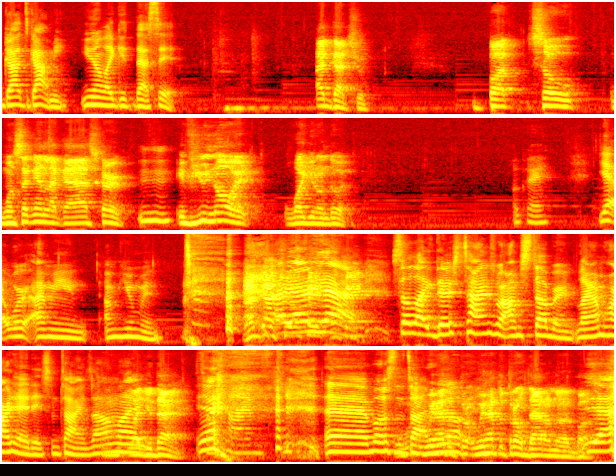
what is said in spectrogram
God's got me. You know, like it, that's it. I got you. But so once again, like I asked her, Mm-hmm. if you know it, why you don't do it? Okay. Yeah, we're. I mean, I'm human. I got you. Okay, yeah. okay. So like, there's times where I'm stubborn. Like I'm hard headed sometimes. I'm like, Like your dad. yeah. Sometimes. Uh, most of the time. we you had know? to throw, we had to throw that under the bus. Yeah.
